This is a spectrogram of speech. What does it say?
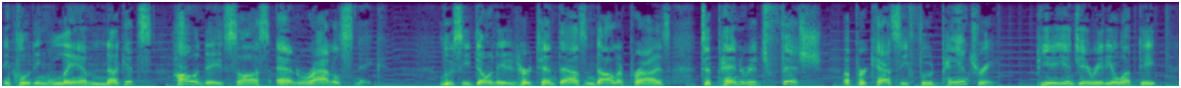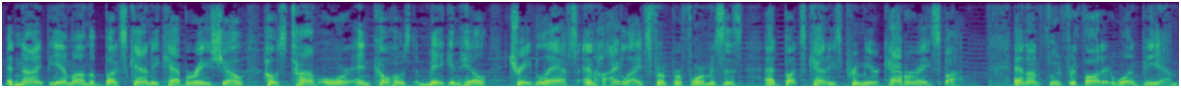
including lamb nuggets, hollandaise sauce, and rattlesnake. Lucy donated her $10,000 prize to Pennridge Fish, a Perkasie food pantry. PANJ Radio Update at 9 p.m. on the Bucks County Cabaret Show. Host Tom Orr and co-host Megan Hill trade laughs and highlights from performances at Bucks County's premier cabaret spot. And on Food for Thought at 1 p.m.,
